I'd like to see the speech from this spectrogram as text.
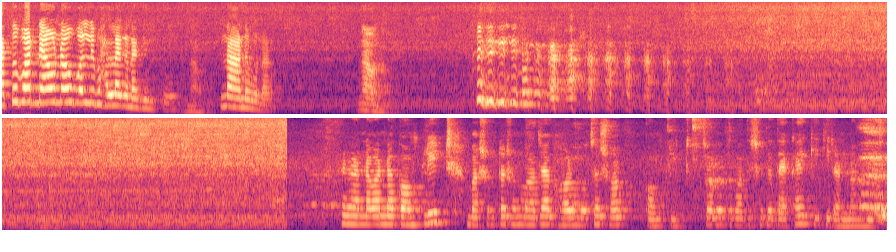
এতবার নেও নাও বললে ভালো লাগে না কিন্তু। না নেব না। না। রান্না বান্না কমপ্লিট বাসন টাসন মাজা, ঘর মোছা সব কমপ্লিট চলো তোমাদের সাথে দেখাই কি কি রান্না হয়েছে।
